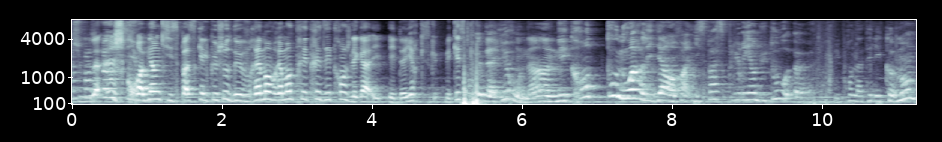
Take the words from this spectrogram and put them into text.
je pense là, pas. je crois bien qu'il se passe quelque chose de vraiment, vraiment très, très étrange, les gars. Et, et d'ailleurs, qu'est-ce que. Mais qu'est-ce qu'on peut. D'ailleurs, on a un écran tout noir, les gars. Enfin, il se passe plus rien du tout. Euh, attends, je vais prendre la télécommande.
